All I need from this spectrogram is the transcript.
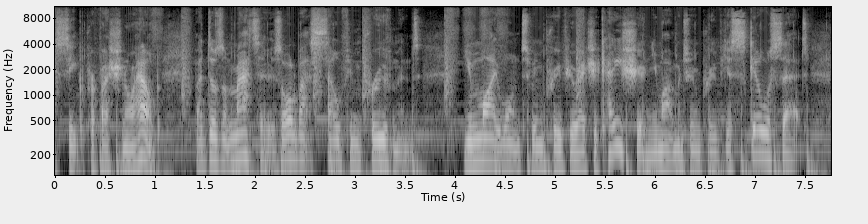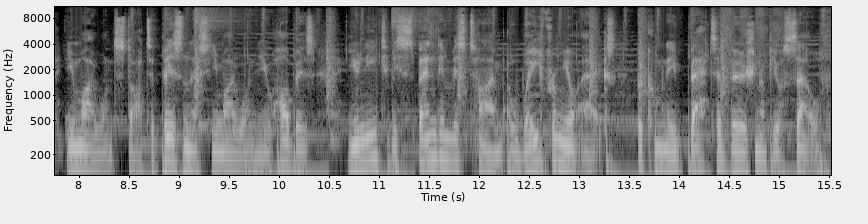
seek professional help. That doesn't matter. It's all about self improvement. You might want to improve your education. You might want to improve your skill set. You might want to start a business. You might want new hobbies. You need to be spending this time away from your ex, becoming a better version of yourself.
